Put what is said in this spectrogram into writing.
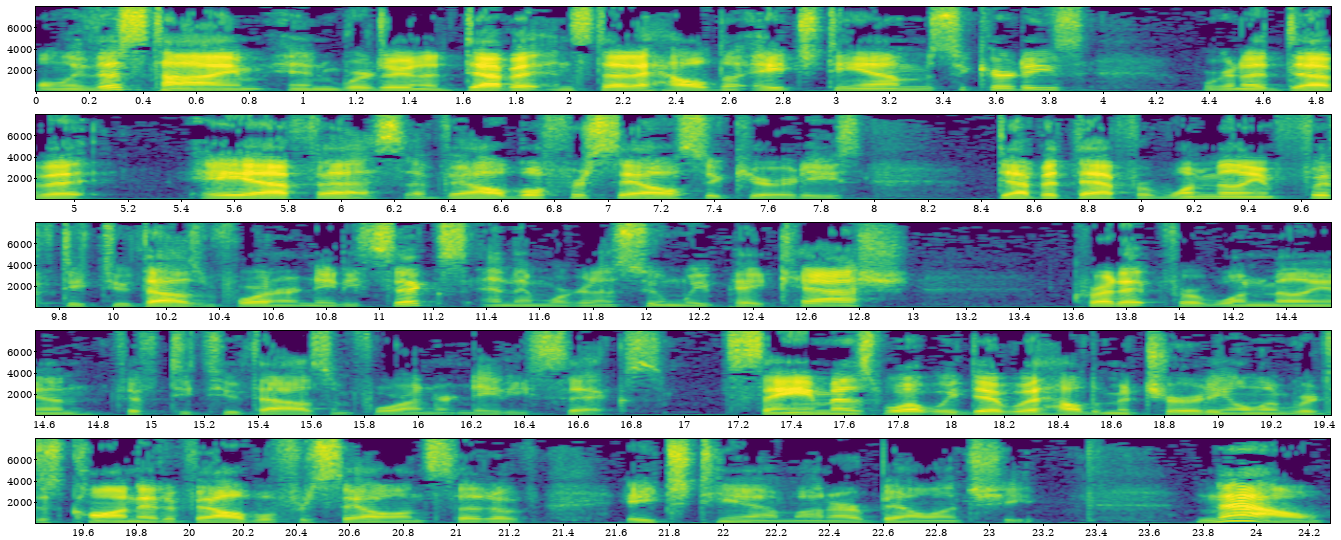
Only this time, and we're going to debit instead of held HTM securities, we're going to debit AFS, available for sale securities. Debit that for 1,052,486, and then we're going to assume we pay cash. Credit for 1,052,486. Same as what we did with held to maturity, only we're just calling it available for sale instead of HTM on our balance sheet. Now,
